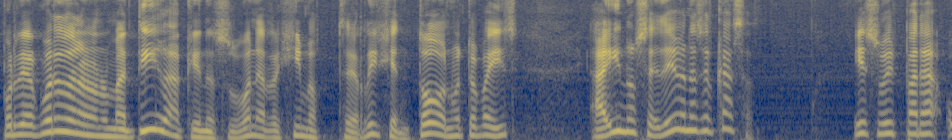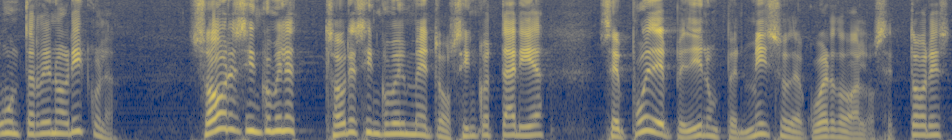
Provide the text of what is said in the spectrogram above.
Porque de acuerdo a la normativa que nos supone regimos, se rige en todo nuestro país, ahí no se deben hacer casas. Eso es para un terreno agrícola. Sobre 5.000 sobre metros, 5 hectáreas, se puede pedir un permiso de acuerdo a los sectores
